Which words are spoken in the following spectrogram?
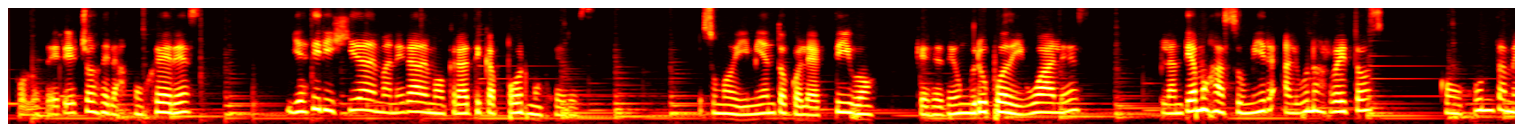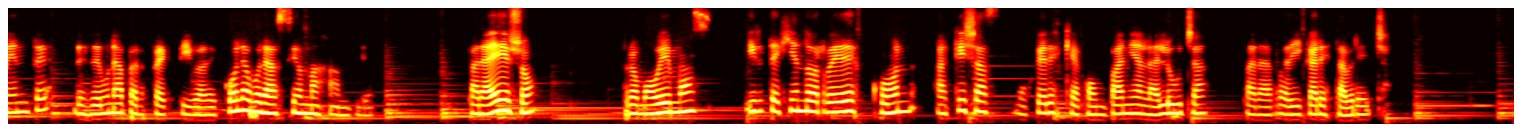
por los derechos de las mujeres y es dirigida de manera democrática por mujeres. Es un movimiento colectivo que desde un grupo de iguales planteamos asumir algunos retos conjuntamente desde una perspectiva de colaboración más amplia. Para ello, promovemos ir tejiendo redes con aquellas mujeres que acompañan la lucha para erradicar esta brecha.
